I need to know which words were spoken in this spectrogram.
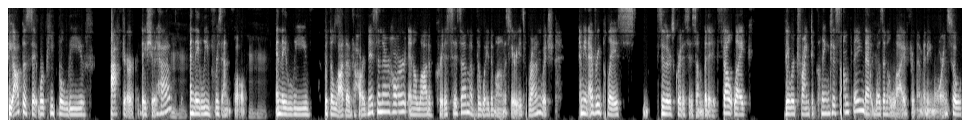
the opposite where people leave after they should have mm-hmm. and they leave resentful mm-hmm. and they leave with a lot of hardness in their heart and a lot of criticism of the way the monastery is run, which I mean, every place so there's criticism, but it felt like they were trying to cling to something that wasn't alive for them anymore. And so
